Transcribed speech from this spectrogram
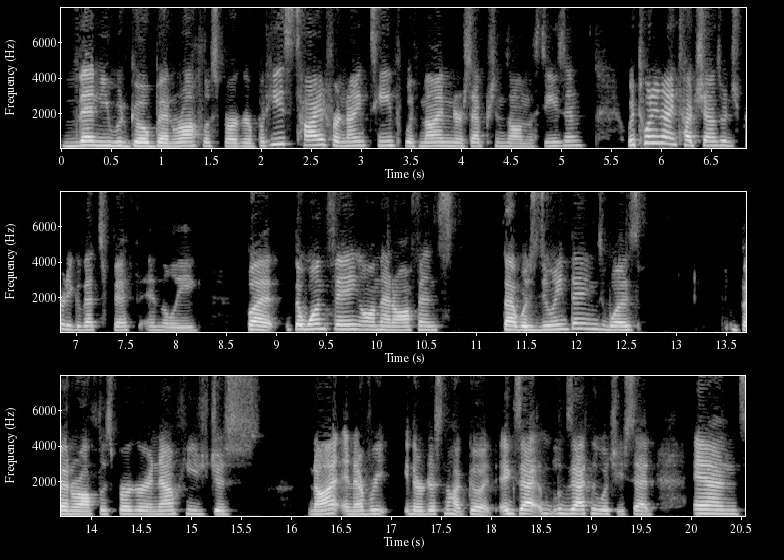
then you would go Ben Roethlisberger. But he's tied for 19th with nine interceptions on the season, with 29 touchdowns, which is pretty good. That's fifth in the league. But the one thing on that offense that was doing things was Ben Roethlisberger, and now he's just not. And every they're just not good. Exactly, exactly what you said. And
